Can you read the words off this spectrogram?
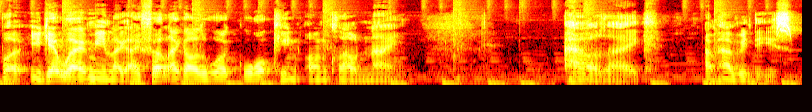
But you get what I mean. Like I felt like I was walk, walking on cloud nine. I was like, I'm having these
